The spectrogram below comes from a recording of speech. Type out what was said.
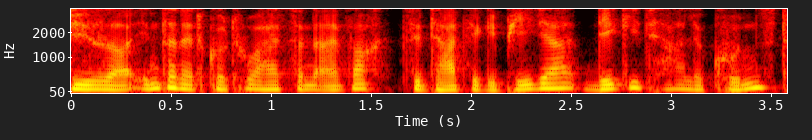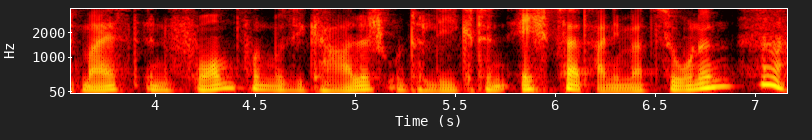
dieser Internetkultur heißt dann einfach, Zitat Wikipedia, digitale Kunst meist in Form von musikalisch unterlegten Echtzeitanimationen ah,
